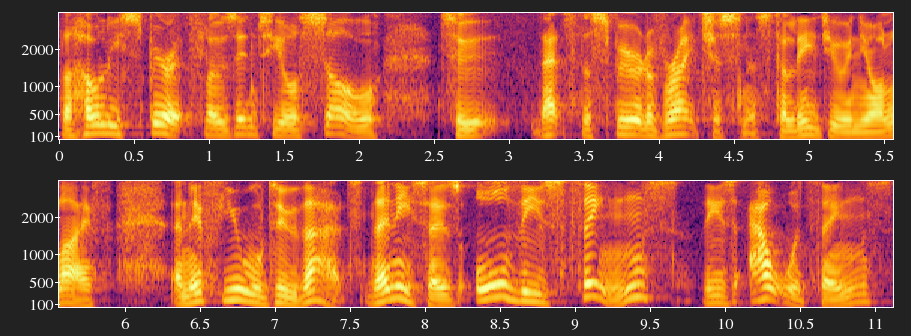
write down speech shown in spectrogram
the Holy Spirit flows into your soul to that's the spirit of righteousness to lead you in your life. And if you will do that, then he says, all these things, these outward things,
